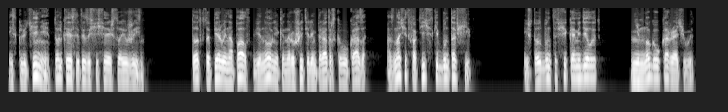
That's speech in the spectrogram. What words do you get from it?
Исключение только если ты защищаешь свою жизнь. Тот, кто первый напал, виновник и нарушитель императорского указа, а значит, фактически бунтовщик. И что с бунтовщиками делают? Немного укорачивают.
